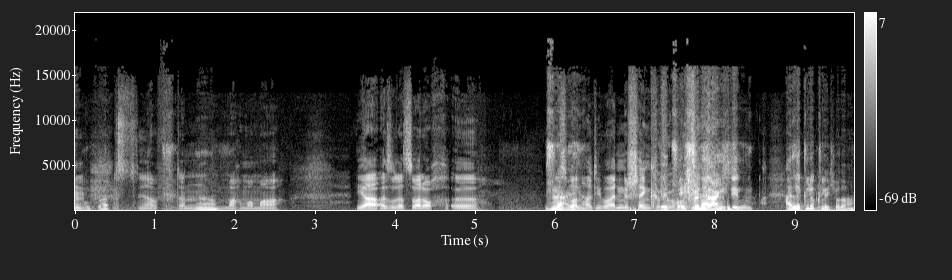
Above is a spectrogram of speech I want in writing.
Oh Gott. Das- ja, dann Ja. machen wir mal. Ja, also das war doch, äh, das ja waren halt die beiden Geschenke für Jetzt- euch. Ich würde Ja, sagen, den, alle glücklich, oder?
